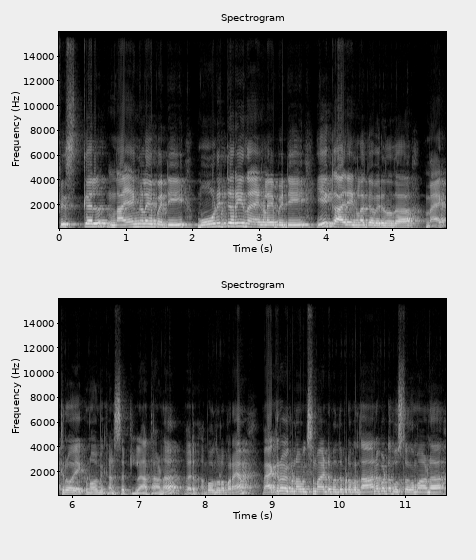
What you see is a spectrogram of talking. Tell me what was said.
ഫിസ്ക്കൽ നയങ്ങളെ പറ്റി മോണിറ്ററി നയങ്ങളെ പറ്റി ഈ കാര്യങ്ങളൊക്കെ വരുന്നത് മാക്രോ എക്കണോമിക് കൺസെപ്റ്റിനകത്താണ് വരുന്നത്. അപ്പോൾ ഒന്നുകൂടെ പറയാം. മാക്രോ എക്കണോമിക്സുമായിട്ട് ബന്ധപ്പെട്ട പ്രധാനപ്പെട്ട പുസ്തകമാണ്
